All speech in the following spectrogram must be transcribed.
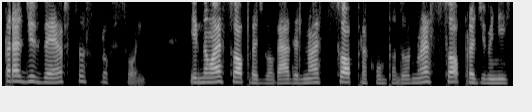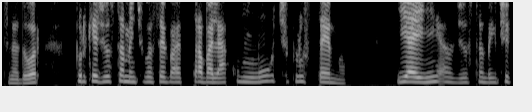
para diversas profissões. Ele não é só para advogado, ele não é só para contador, não é só para administrador, porque justamente você vai trabalhar com múltiplos temas. E aí, justamente,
